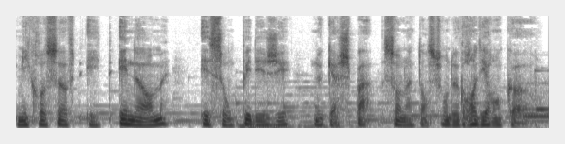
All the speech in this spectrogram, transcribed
Microsoft est énorme et son PDG ne cache pas son intention de grandir encore.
